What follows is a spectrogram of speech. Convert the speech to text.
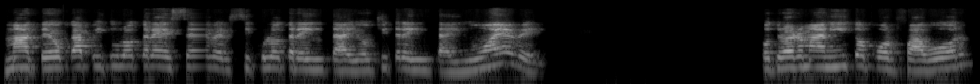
Mateo capítulo 13, versículo 38 y 39. Otro hermanito, por favor.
